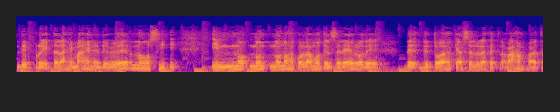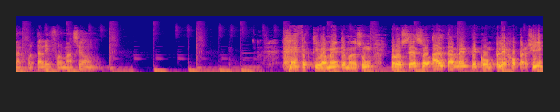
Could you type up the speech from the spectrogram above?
de proyectar las imágenes, de vernos y, no, nos acordamos del cerebro, de, todas aquellas células que trabajan para transportar la información. Efectivamente, es un proceso altamente complejo, pero sí,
